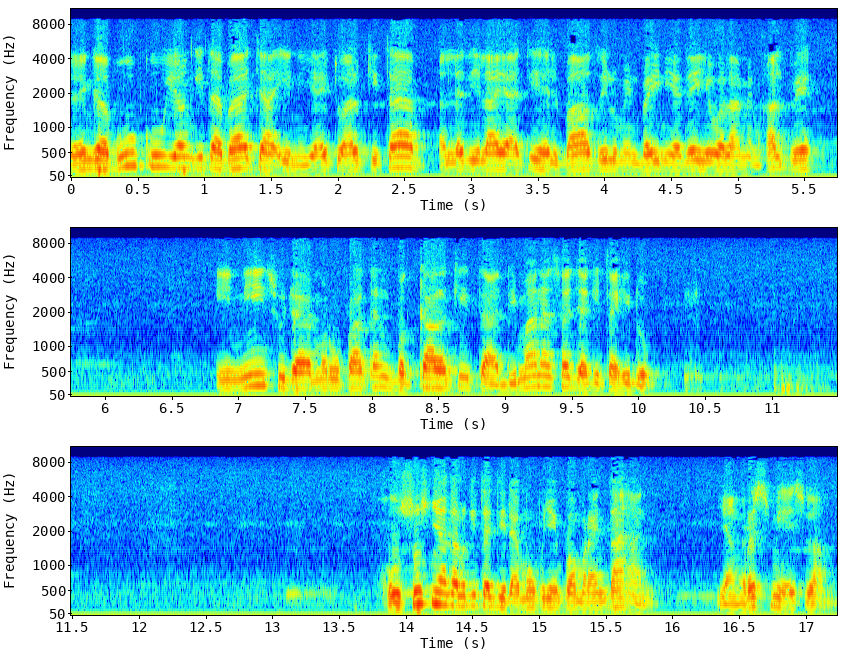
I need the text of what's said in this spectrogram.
Sehingga buku yang kita baca ini yaitu Alkitab alladzi la ya'tihi al-batil min baini yadayhi wala min khalfihi ini sudah merupakan bekal kita di mana saja kita hidup. Khususnya kalau kita tidak mempunyai pemerintahan yang resmi Islam.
